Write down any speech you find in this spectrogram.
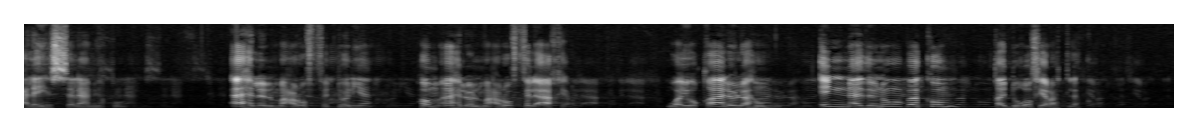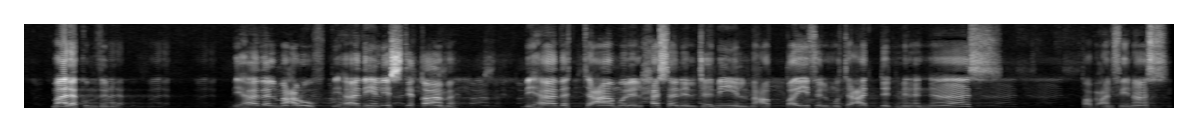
عليه السلام يقول أهل المعروف في الدنيا هم أهل المعروف في الآخرة. ويقال لهم إن ذنوبكم قد غفرت لكم. ما لكم ذنوب؟ بهذا المعروف بهذه الاستقامة بهذا التعامل الحسن الجميل مع الطيف المتعدد من الناس. طبعا في ناس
